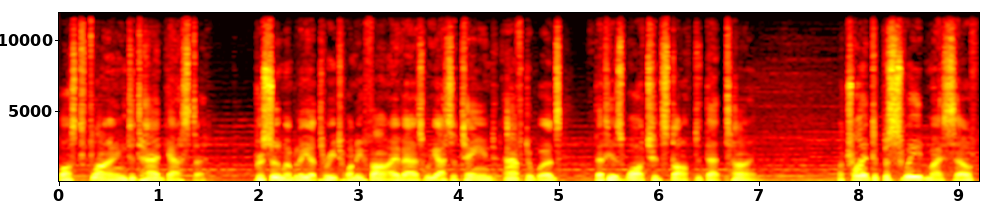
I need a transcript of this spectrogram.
whilst flying to Tadcaster, presumably at 3.25 as we ascertained afterwards that his watch had stopped at that time. I tried to persuade myself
